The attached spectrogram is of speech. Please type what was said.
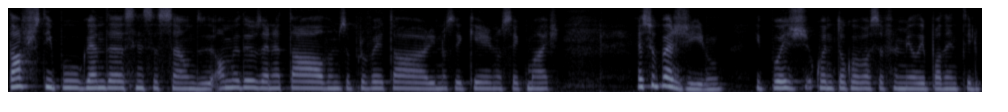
dá-vos tipo grande a sensação de oh meu Deus, é Natal, vamos aproveitar e não sei o não sei o que mais. É super giro. E depois, quando estão com a vossa família, podem ter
